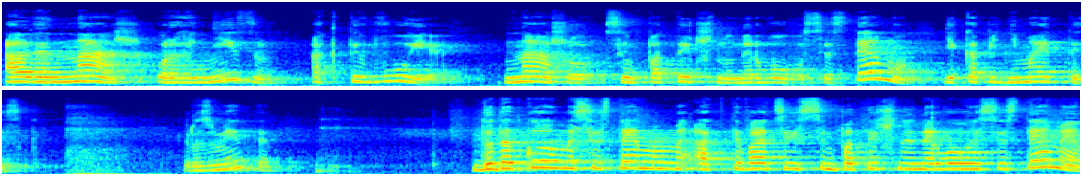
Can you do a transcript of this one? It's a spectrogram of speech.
Але наш організм активує нашу симпатичну нервову систему, яка піднімає тиск. Розумієте? Додатковими системами активації симпатичної нервової системи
